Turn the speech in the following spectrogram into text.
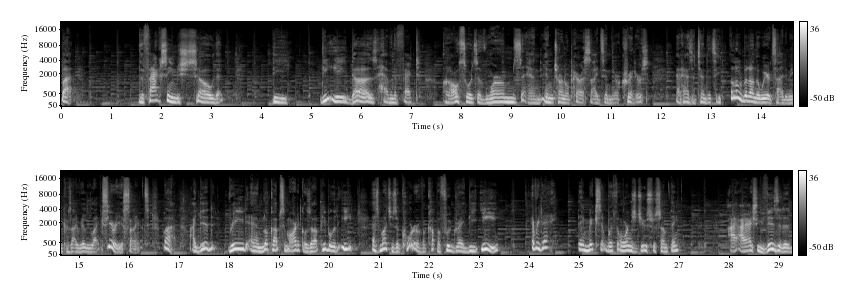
but the facts seem to show that the DE does have an effect on all sorts of worms and internal parasites in their critters and has a tendency a little bit on the weird side of me because I really like serious science. But I did read and look up some articles about people that eat as much as a quarter of a cup of food grade DE every day. They mix it with orange juice or something. I, I actually visited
